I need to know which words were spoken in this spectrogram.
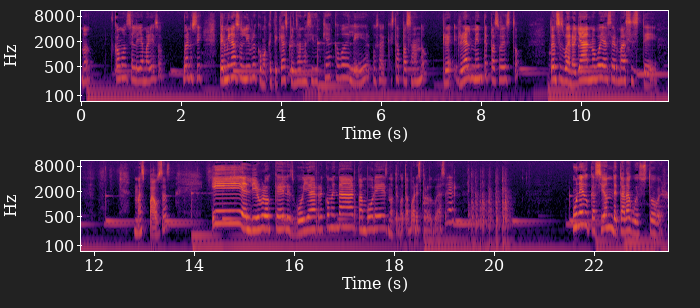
¿No? ¿Cómo se le llamaría eso? Bueno, sí, terminas un libro y como que te quedas pensando así de qué acabo de leer, o sea, ¿qué está pasando? ¿Realmente pasó esto? Entonces, bueno, ya no voy a hacer más este más pausas. Y el libro que les voy a recomendar, tambores, no tengo tambores, pero los voy a hacer. Una educación de Tara Westover.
